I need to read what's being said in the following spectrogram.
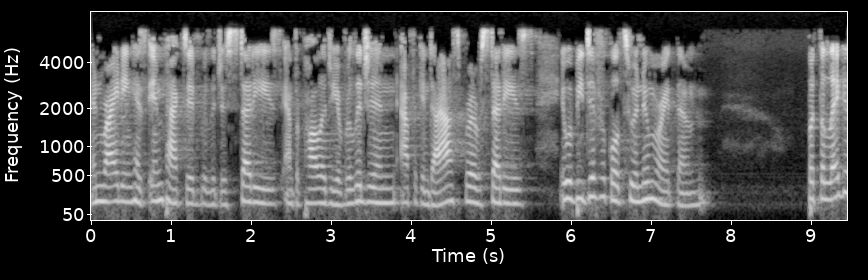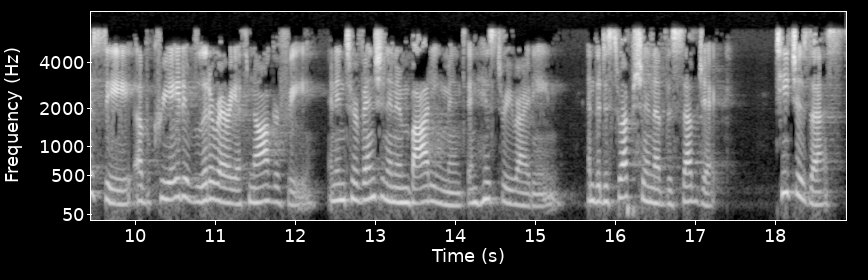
and writing has impacted religious studies, anthropology of religion, African diaspora studies. It would be difficult to enumerate them. But the legacy of creative literary ethnography, an intervention in embodiment and history writing, and the disruption of the subject teaches us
